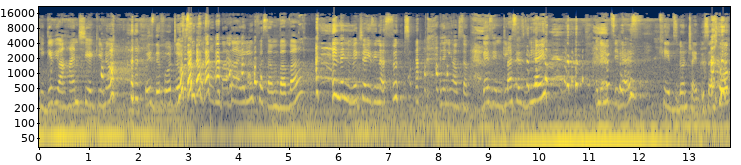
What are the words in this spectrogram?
he- gave you a handshake. You know. Where's the photo? You look for some baba. You look for some baba, and then you make sure he's in a suit, and then you have some guys in glasses behind, and you look serious. Kids, don't try this at home.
